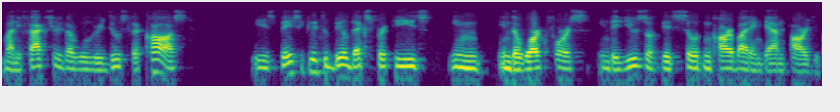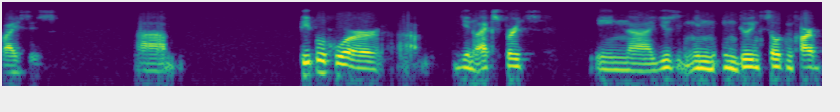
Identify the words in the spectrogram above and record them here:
manufacturer that will reduce the cost is basically to build expertise in, in the workforce in the use of these silicon carbide and GaN power devices. Um, people who are um, you know experts in uh, using in, in doing silicon carb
